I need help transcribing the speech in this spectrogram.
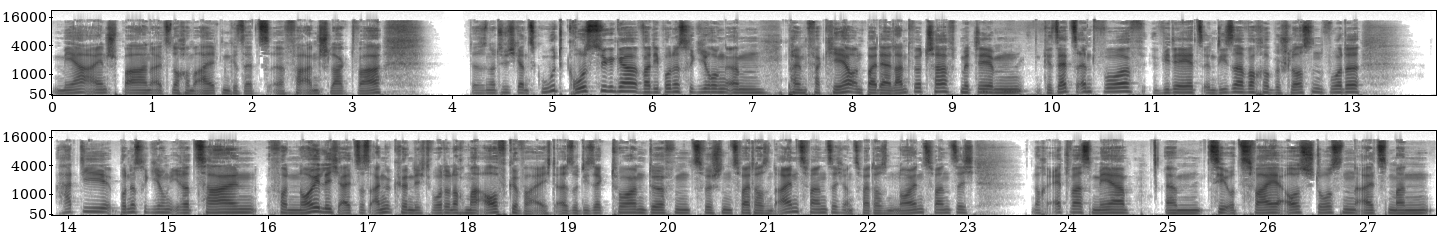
mehr einsparen, als noch im alten Gesetz äh, veranschlagt war. Das ist natürlich ganz gut. Großzügiger war die Bundesregierung ähm, beim Verkehr und bei der Landwirtschaft mit dem mhm. Gesetzentwurf, wie der jetzt in dieser Woche beschlossen wurde hat die Bundesregierung ihre Zahlen von neulich, als das angekündigt wurde, nochmal aufgeweicht. Also die Sektoren dürfen zwischen 2021 und 2029 noch etwas mehr ähm, CO2 ausstoßen, als man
